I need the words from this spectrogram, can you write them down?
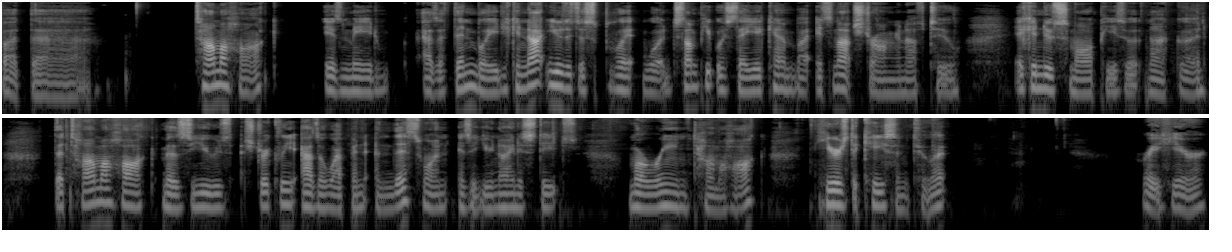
But the tomahawk is made as a thin blade. You cannot use it to split wood. Some people say you can, but it's not strong enough to. It can do small pieces, but not good. The tomahawk is used strictly as a weapon, and this one is a United States Marine tomahawk. Here's the casing to it. Right here.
